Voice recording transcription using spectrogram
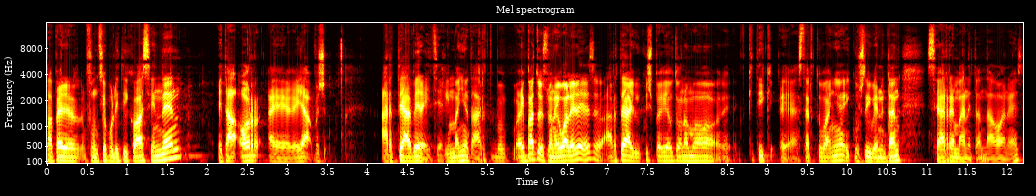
paper funtzio politikoa zein den, eta hor, e, gehiago, pues, artea bera hitz egin baino, eta art, aipatu ez igual ere, ez? Artea ikuspegi autonomotik e, aztertu baino, ikusti benetan zeharremanetan dagoen, ez?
